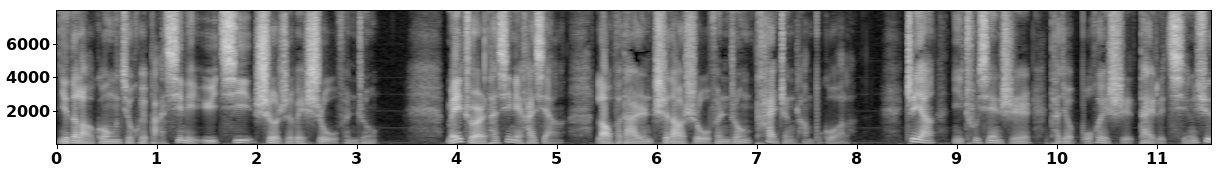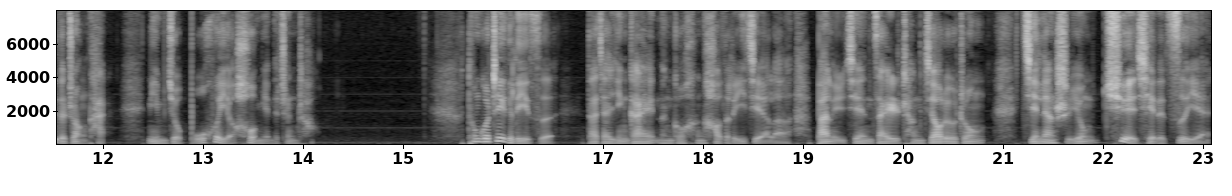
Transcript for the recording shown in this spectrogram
你的老公就会把心理预期设置为十五分钟，没准儿他心里还想：“老婆大人迟到十五分钟，太正常不过了。”这样，你出现时，他就不会是带着情绪的状态，你们就不会有后面的争吵。通过这个例子，大家应该能够很好的理解了，伴侣间在日常交流中，尽量使用确切的字眼。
